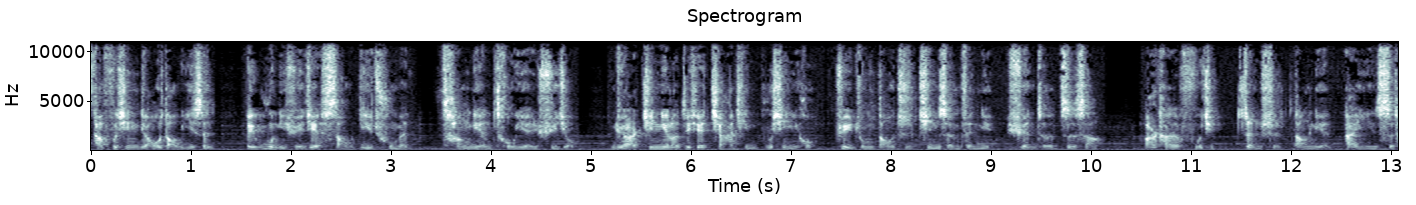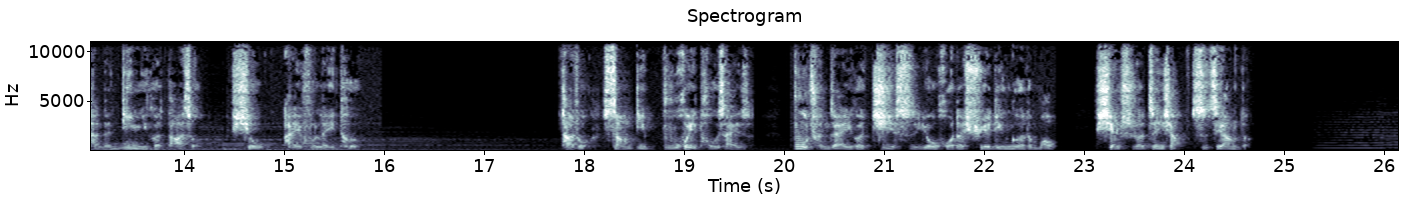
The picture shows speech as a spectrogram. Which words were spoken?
她父亲潦倒一生，被物理学界扫地出门，常年抽烟酗酒。女儿经历了这些家庭不幸以后，最终导致精神分裂，选择自杀。而他的父亲正是当年爱因斯坦的另一个打手休·埃弗雷特。他说：“上帝不会投骰子，不存在一个既死又活的薛定谔的猫。现实的真相是这样的：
